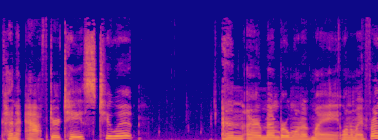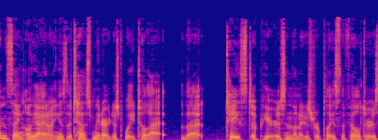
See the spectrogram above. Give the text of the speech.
kind of aftertaste to it. And I remember one of my one of my friends saying, "Oh yeah, I don't use the test meter. I just wait till that that taste appears and then I just replace the filters,"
